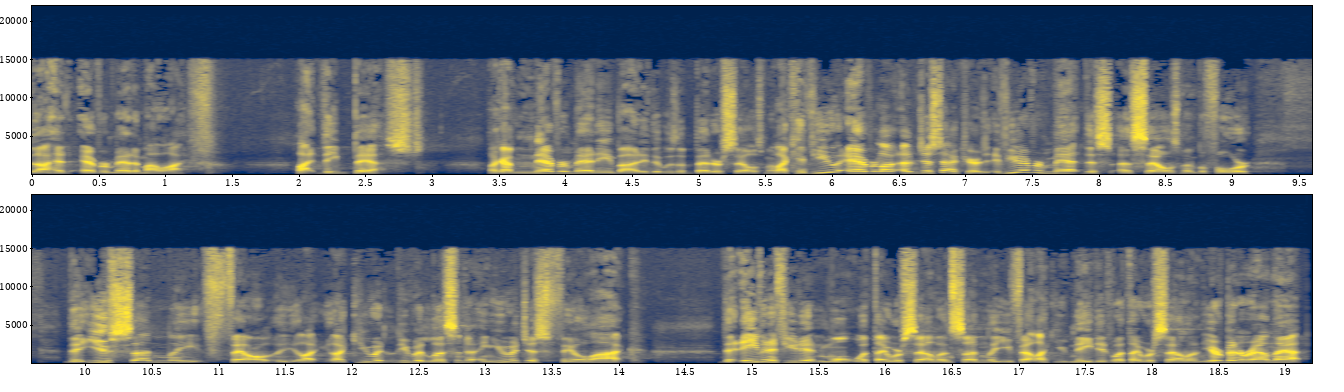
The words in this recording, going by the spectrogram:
that I had ever met in my life. Like the best. Like I've never met anybody that was a better salesman. Like have you ever, I'm just out curiosity, have you ever met this a salesman before that you suddenly felt like, like you, would, you would listen to and you would just feel like that even if you didn't want what they were selling, suddenly you felt like you needed what they were selling. You ever been around that?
